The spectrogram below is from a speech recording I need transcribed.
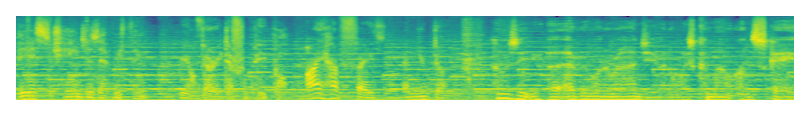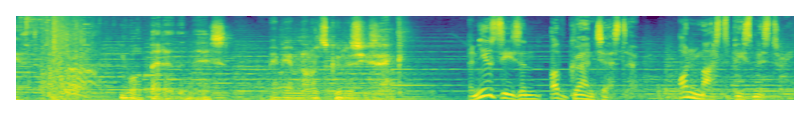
this changes everything. We are very different people. I have faith, and you don't. How is it you hurt everyone around you and always come out unscathed? You are better than this. Maybe I'm not as good as you think. A new season of Grantchester on Masterpiece Mystery.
